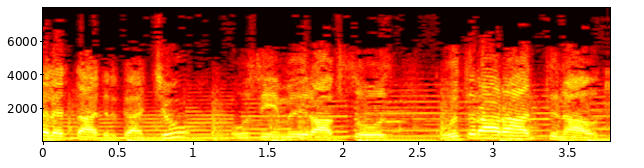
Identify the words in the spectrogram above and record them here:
ገለጥ አድርጋችሁ ሆሴ ምዕራፍ ሦስት ቁጥር አራትን አውጡ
